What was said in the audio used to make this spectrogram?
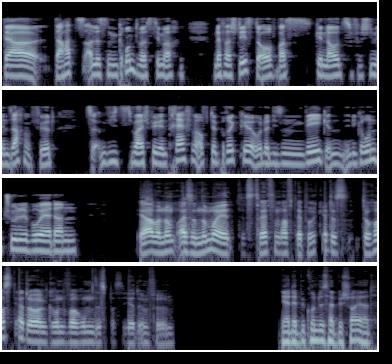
da, da hat's alles einen Grund, was die machen. Und da verstehst du auch, was genau zu verschiedenen Sachen führt. So, wie zum Beispiel den Treffen auf der Brücke oder diesen Weg in, in die Grundschule, wo er dann, Ja, aber nur, also nur mal das Treffen auf der Brücke, das, du hast ja da einen Grund, warum das passiert im Film. Ja, der Begrund ist halt bescheuert.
